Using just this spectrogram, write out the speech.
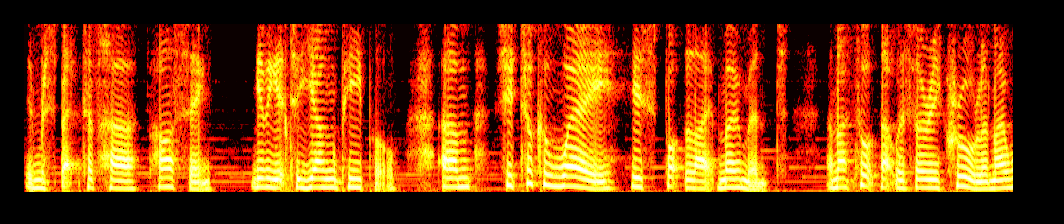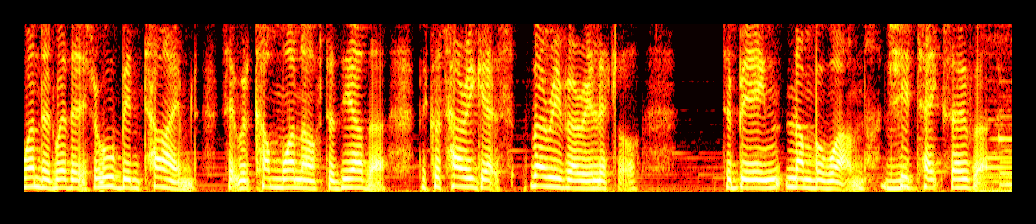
in respect of her passing, giving it to young people. Um, she took away his spotlight moment. And I thought that was very cruel. And I wondered whether it had all been timed so it would come one after the other, because Harry gets very, very little to being number one. Mm. She takes over.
